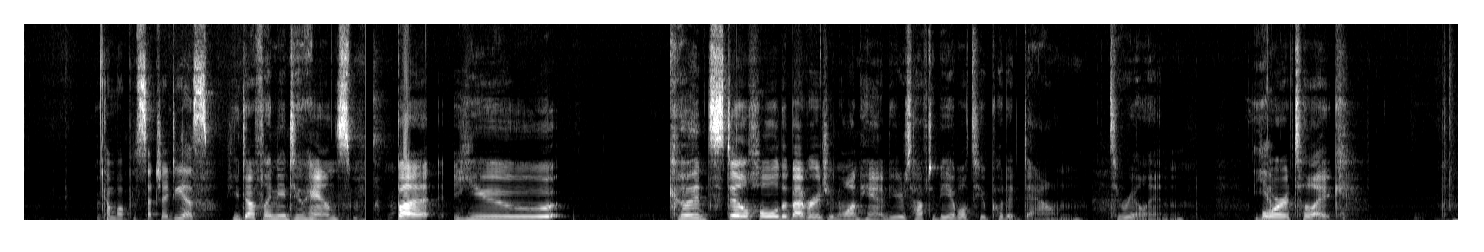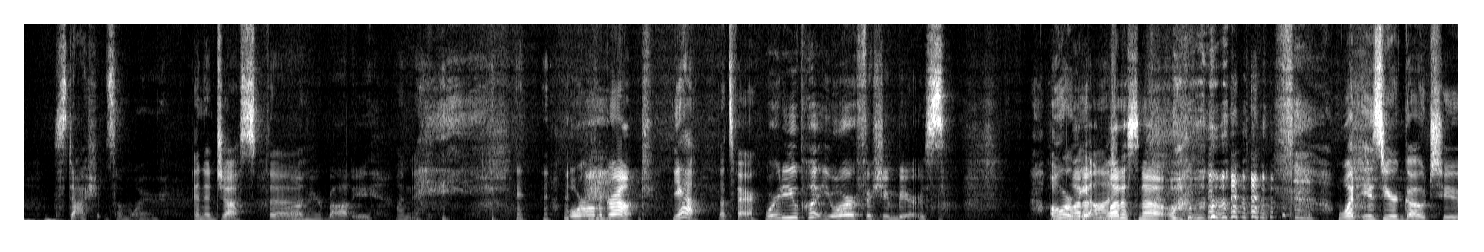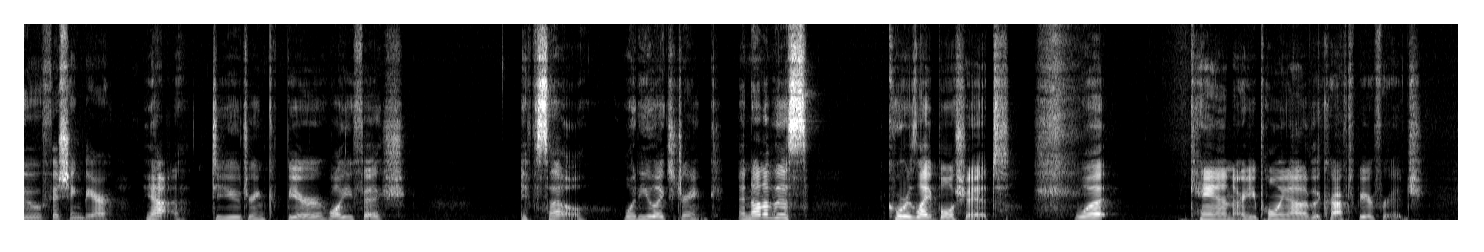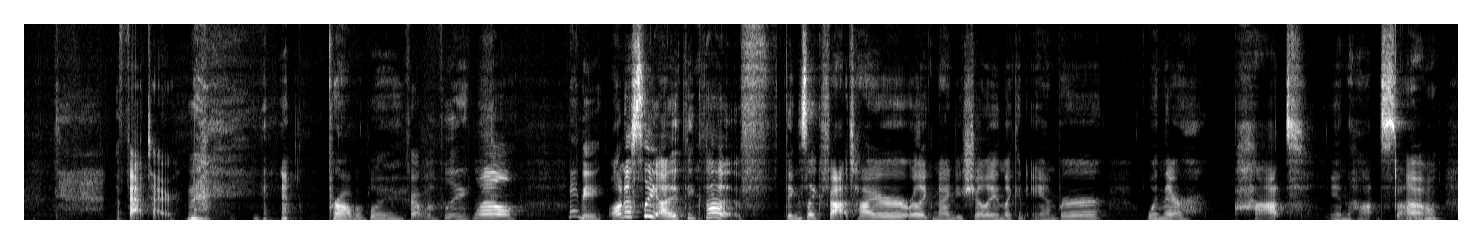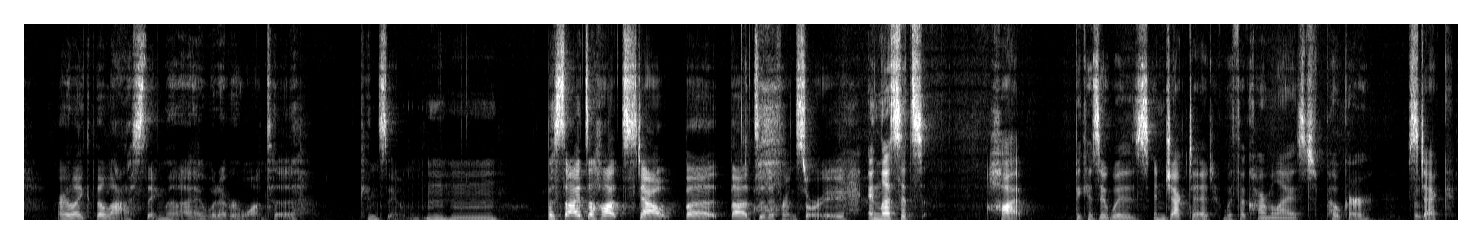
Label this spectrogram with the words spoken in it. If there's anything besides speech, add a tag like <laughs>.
come up with such ideas. You definitely need two hands, but you could still hold a beverage in one hand. You just have to be able to put it down to reel in Yep. or to like stash it somewhere and adjust the on your body on- <laughs> or on the ground. Yeah, that's fair. Where do you put your fishing beers? Oh, are let, we on? let us know. <laughs> <laughs> What is your go-to fishing beer? yeah. Do you drink beer while you fish? If so, what do you like to drink? And none of this Coors Light bullshit. What can are you pulling out of the craft beer fridge? A fat tire. <laughs> Probably. Probably. Well, Maybe. honestly, I think that f- things like Fat Tire or like 90 Shilling, like an amber, when they're hot in the hot sun, Oh. are like the last thing that I would ever want to consume. Mm-hmm. Besides a hot stout, but that's a different story. <sighs> Unless it's hot because it was injected with a caramelized poker stick.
